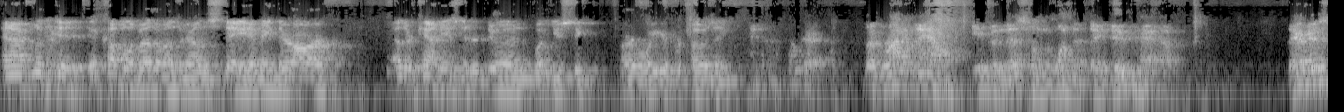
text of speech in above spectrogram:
And I've looked at a couple of other ones around the state. I mean, there are other counties that are doing what you see, or what you're proposing. Okay, but right now, even this one, the one that they do have, there is,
